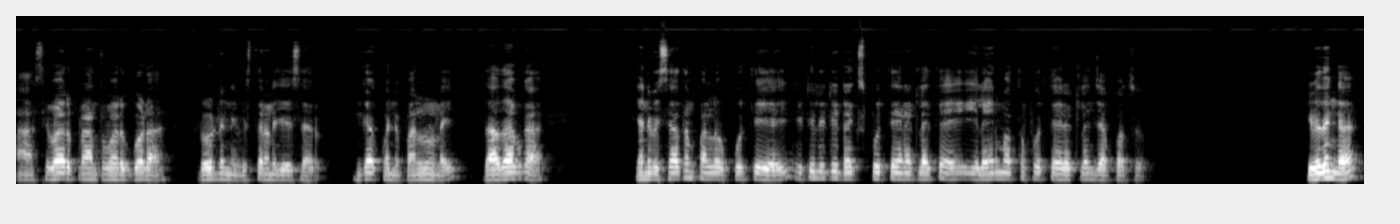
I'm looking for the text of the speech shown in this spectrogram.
ఆ శివారు ప్రాంతం వరకు కూడా రోడ్డుని విస్తరణ చేశారు. ఇంకా కొన్ని పనులు ఉన్నాయి. దాదాపుగా ఎనభై శాతం పనులు పూర్తి అయ్యాయి. యుటిలిటీ డ్రగ్స్ పూర్తి అయినట్లయితే ఈ లైన్ మొత్తం పూర్తి అయినట్లని చెప్పచ్చు. ఈ విధంగా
